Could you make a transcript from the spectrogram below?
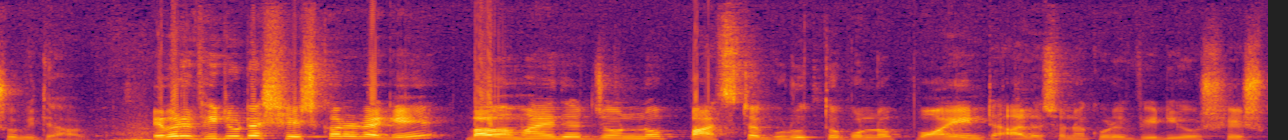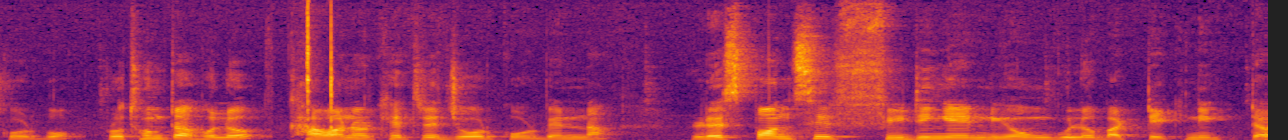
সুবিধা হবে। এবারে ভিডিওটা শেষ করার আগে বাবা মায়েদের জন্য পাঁচটা গুরুত্বপূর্ণ পয়েন্ট আলোচনা করে ভিডিও শেষ করব। প্রথমটা হলো, খাওয়ানোর ক্ষেত্রে জোর করবেন না। রেসপন্সিভ ফিডিংয়ের নিয়মগুলো বা টেকনিকটা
